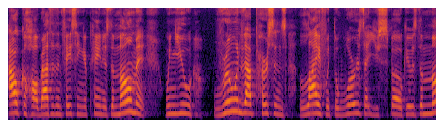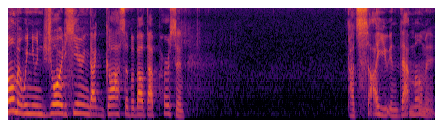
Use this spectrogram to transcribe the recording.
alcohol rather than facing your pain. It was the moment when you ruined that person's life with the words that you spoke. It was the moment when you enjoyed hearing that gossip about that person. God saw you in that moment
